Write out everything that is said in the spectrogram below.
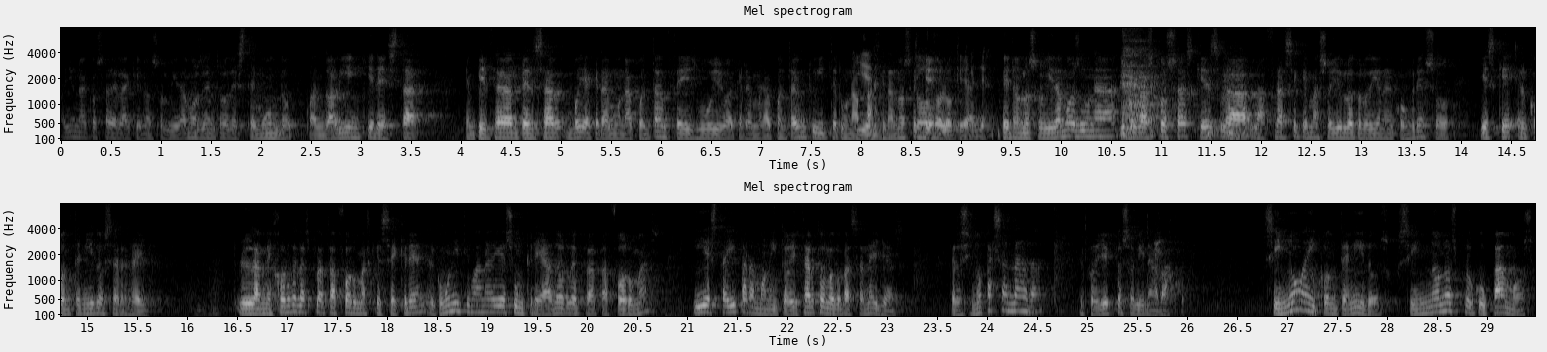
hay una cosa de la que nos olvidamos dentro de este mundo. Cuando alguien quiere estar empieza a pensar, voy a crearme una cuenta en Facebook, voy a crearme una cuenta en Twitter, una página, no sé todo qué. Todo lo que haya. Pero nos olvidamos de una de las cosas que es la, frase que más oí el otro día en el Congreso, y es que el contenido es el rey. La mejor de las plataformas que se creen, el Community Manager es un creador de plataformas y está ahí para monitorizar todo lo que pasa en ellas. Pero si no pasa nada, el proyecto se viene abajo. Si no hay contenidos, si no nos preocupamos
